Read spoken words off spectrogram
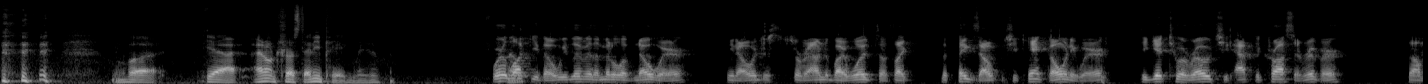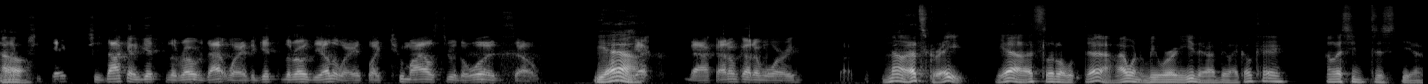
but yeah, I don't trust any pig, man. We're No. lucky though. We live in the middle of nowhere. You know, we're just surrounded by woods. So it's like the pig's out. She can't go anywhere. To get to a road, she'd have to cross a river. So I'm Oh. like, she can't, she's not going to get to the road that way. To get to the road the other way, it's like two miles through the woods. So Yeah. yeah, back. I don't got to worry. No, that's great. Yeah, that's little. Yeah, I wouldn't be worried either. I'd be like, okay, unless you just, yeah,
